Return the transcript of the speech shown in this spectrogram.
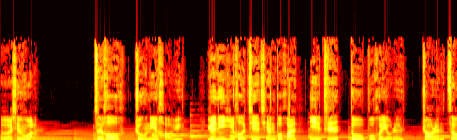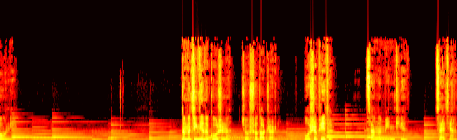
恶心我了。最后祝你好运，愿你以后借钱不还，一直都不会有人找人揍你。那么今天的故事呢，就说到这儿了。我是 Peter，咱们明天再见了。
